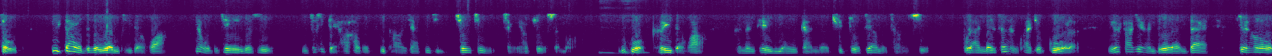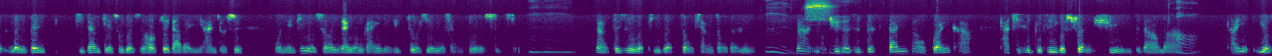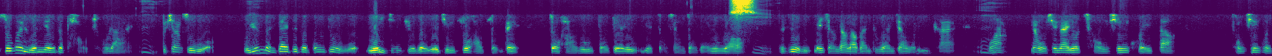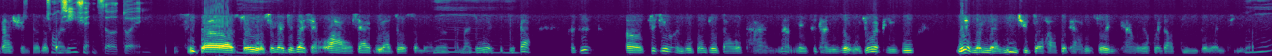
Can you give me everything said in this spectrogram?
走遇到了这个问题的话，那我的建议就是，你就是得好好的思考一下自己究竟想要做什么。嗯，如果可以的话。可能可以勇敢的去做这样的尝试，不然人生很快就过了。你会发现很多人在最后人生即将结束的时候，最大的遗憾就是我年轻的时候应该勇敢一点去做一些我想做的事情。嗯哼，那这是我提的走想走的路。嗯，那有趣的是这三道关卡，它其实不是一个顺序，你知道吗？哦，它有有时候会轮流的跑出来。嗯，就像是我，我原本在这个工作，我我已经觉得我已经做好准备。走好路，走对路，也走想走的路哦。是，可是我没想到，老板突然叫我离开。哇，那我现在又重新回到，重新回到选择的。重新选择，对。是的，所以我现在就在想，哇，我下一步要做什么呢？坦白说，我也不知道。可是，呃，最近有很多工作找我谈，那每次谈的时候，我就会评估我有没有能力去走好这条路。所以你看，我又回到第一个问题了。嗯，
